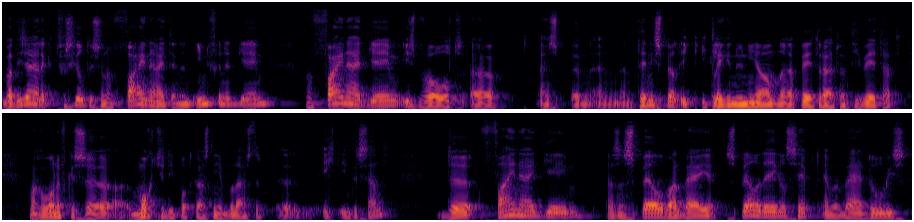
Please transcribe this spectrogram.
wat is eigenlijk het verschil tussen een finite en een infinite game? Een finite game is bijvoorbeeld eh, een, een, een, tennisspel. Ik, ik leg het nu niet aan eh, Peter uit, want die weet dat. Maar gewoon even, eh, mocht je die podcast niet hebben beluisterd, echt interessant. De finite game, dat is een spel waarbij je spelregels hebt en waarbij het doel is,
